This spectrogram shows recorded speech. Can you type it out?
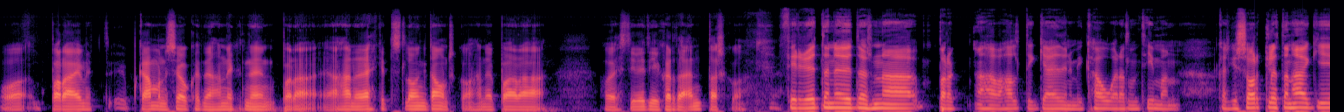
og bara einmitt gaman að sjá hvernig hann einhvern veginn bara, hann er ekkert slowing down sko, hann er bara veist, ég veit ekki hvað það enda sko. Fyrir utan auðvitað svona bara að hafa haldið gæðinum í káar allan tíman kannski sorglegt hann hafi ekki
